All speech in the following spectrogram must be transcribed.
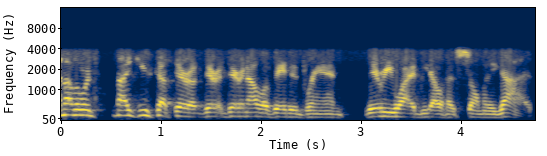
In other words, Nike's got their they're they're an elevated brand. Their EYBL has so many guys.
